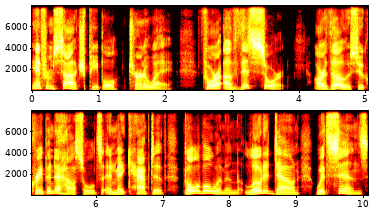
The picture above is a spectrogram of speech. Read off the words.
And from such people turn away. For of this sort, are those who creep into households and make captive gullible women loaded down with sins,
